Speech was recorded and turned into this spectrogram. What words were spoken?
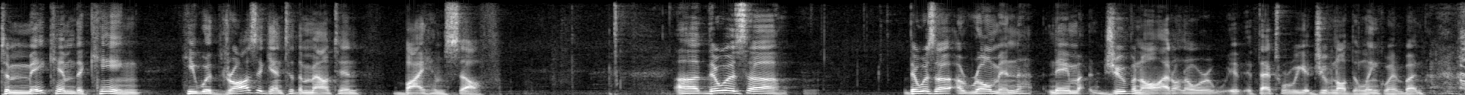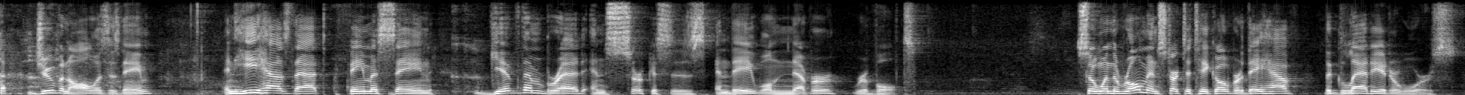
to make him the king, he withdraws again to the mountain by himself. Uh, there was a, there was a, a, Roman named Juvenal. I don't know where, if, if that's where we get juvenile delinquent, but Juvenal was his name. And he has that famous saying give them bread and circuses, and they will never revolt. So when the Romans start to take over, they have the gladiator wars.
